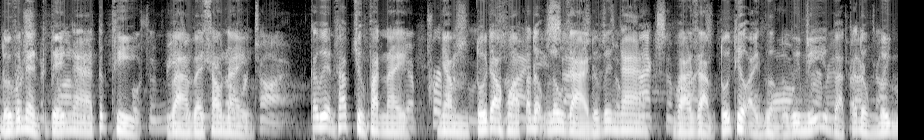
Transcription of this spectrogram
đối với nền kinh tế Nga tức thì và về sau này. Các biện pháp trừng phạt này nhằm tối đa hóa tác động lâu dài đối với Nga và giảm tối thiểu ảnh hưởng đối với Mỹ và các đồng minh.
